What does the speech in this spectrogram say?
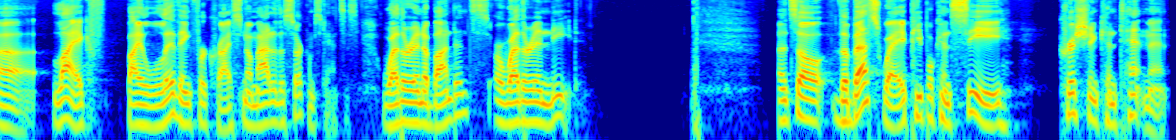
uh, like by living for Christ no matter the circumstances, whether in abundance or whether in need. And so, the best way people can see Christian contentment,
